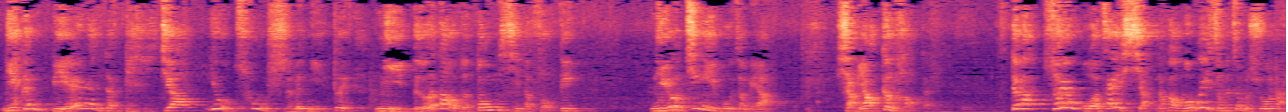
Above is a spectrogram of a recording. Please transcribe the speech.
你跟别人的比较又促使了你对你得到的东西的否定，你又进一步怎么样？想要更好的，对吧？所以我在想的话，我为什么这么说呢？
